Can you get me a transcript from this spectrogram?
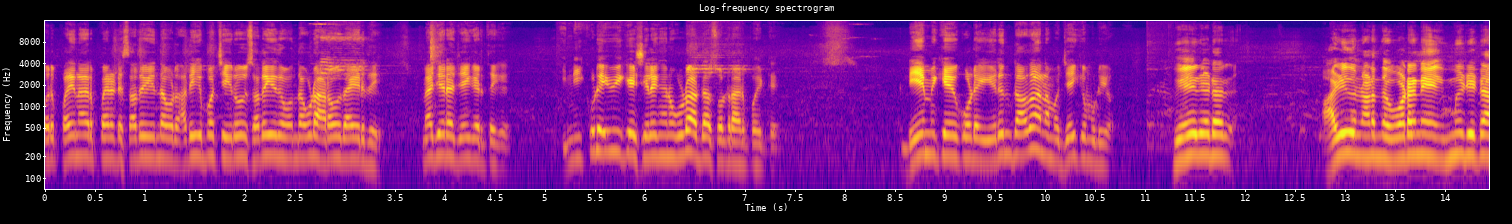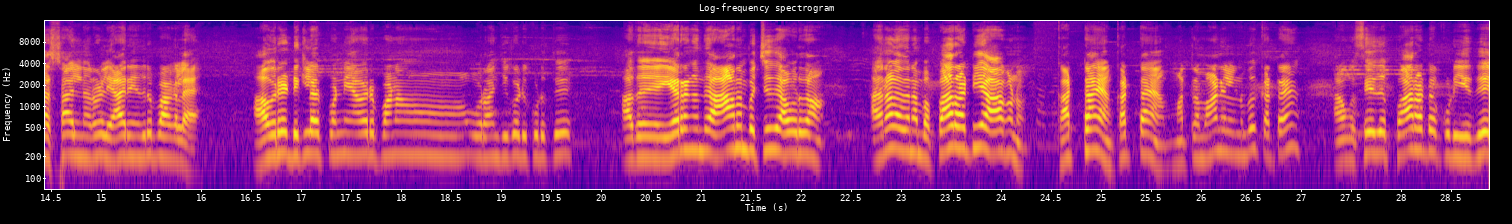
ஒரு பதினாறு பதினெட்டு சதவீதம் தான் வரும். அதிகபட்சம் இருபது சதவீதம் வந்தால் கூட அறுபது ஆயிடுது மேஜராக ஜெயிக்கிறதுக்கு. இன்னைக்கு கூட இவிகே இளைஞனும் கூட அதான் சொல்கிறாரு போயிட்டு. டிஎம்கே கூட இருந்தால் தான் நம்ம ஜெயிக்க முடியும். பேரிடர் அழிவு நடந்த உடனே இம்மிடியட்டாக ஸ்டாலின் அவர்கள் யாரும் எதிர்பார்க்கலை. அவரே டிக்ளேர் பண்ணி அவர் பணம் ஒரு அஞ்சு கோடி கொடுத்து அதை இறங்குந்து ஆரம்பித்தது அவர் தான் அதனால் அதை நம்ம பாராட்டியே ஆகணும். கட்டாயம் கட்டாயம். மற்ற மாநிலம் போது கட்டாயம். அவங்க செய்து பாராட்டக்கூடியது.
